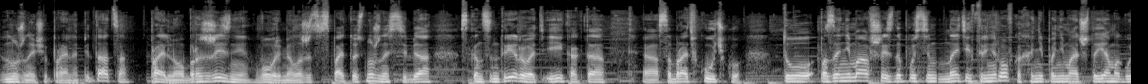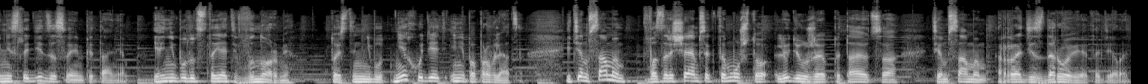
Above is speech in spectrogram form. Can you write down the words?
Нужно еще правильно питаться, правильный образ жизни, вовремя ложиться спать. То есть нужно себя сконцентрировать и как-то э, собрать в кучку. То позанимавшись, допустим, на этих тренировках, они понимают, что я могу не следить за своим питанием. И они будут стоять в норме. То есть они не будут не худеть и не поправляться. И тем самым возвращаемся к тому, что люди уже пытаются тем самым ради здоровья это делать.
